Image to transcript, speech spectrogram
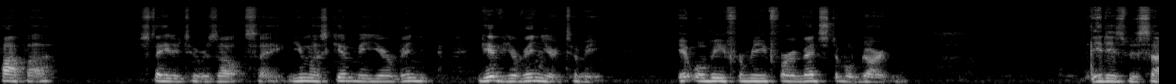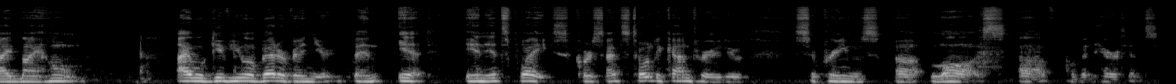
Papa stated to result, saying, You must give me your vine- give your vineyard to me. It will be for me for a vegetable garden. It is beside my home. I will give you a better vineyard than it in its place. Of course, that's totally contrary to Supreme's uh, laws of, of inheritance.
